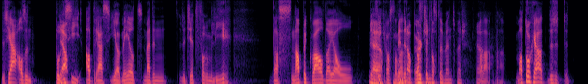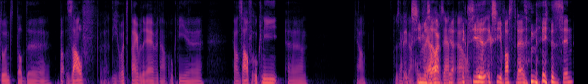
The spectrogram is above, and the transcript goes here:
Dus ja, als een politieadres jou mailt met een legit formulier, dan snap ik wel dat je al... Ja, Zeker als dat minder een op urgent- bent. Maar, ja. Voilà, voilà. Maar toch, ja, dus het, het toont dat, eh, dat zelf eh, die grote techbedrijven dat ook niet, eh, ja, zelf ook niet, ja, hoe zeg Ik dat, zie mezelf. zijn. ja, ik, zie je, ik zie je vastrijden in je zin.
